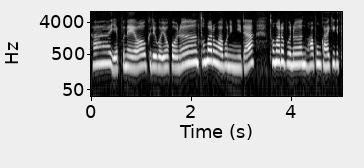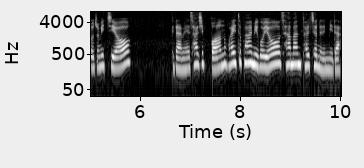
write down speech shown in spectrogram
아, 예쁘네요. 그리고 요거는 토마로 화분입니다. 토마로 분은 화분 가격이 또 좀 있지요. 그 다음에 40번 화이트 팜이고요. 48,000원입니다.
